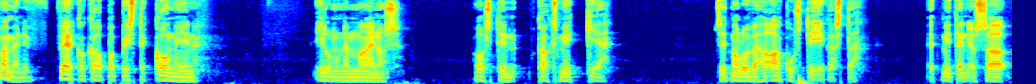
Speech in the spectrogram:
mä menin verkkokauppa.comiin, ilmunen mainos, ostin kaksi mikkiä. Sitten mä luin vähän akustiikasta, että miten jos saa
